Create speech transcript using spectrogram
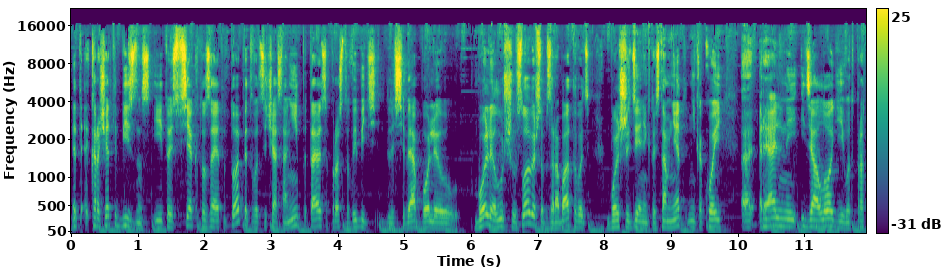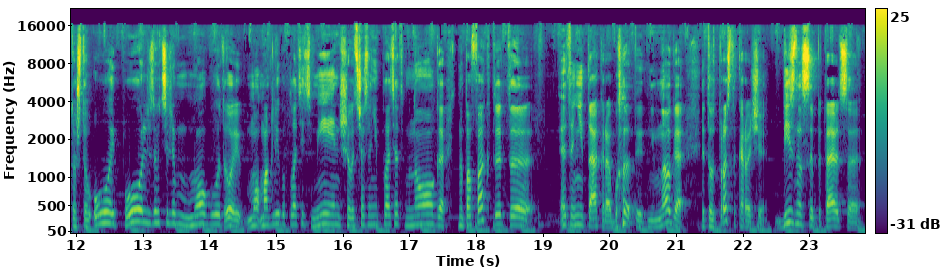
это, короче, это бизнес. И то есть все, кто за это топит, вот сейчас, они пытаются просто выбить для себя более, более лучшие условия, чтобы зарабатывать больше денег. То есть там нет никакой э, реальной идеологии вот про то, что, ой, пользователи могут, ой, могли бы платить меньше, вот сейчас они платят много. Но по факту это это не так работает немного. Это вот просто, короче, бизнесы пытаются,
